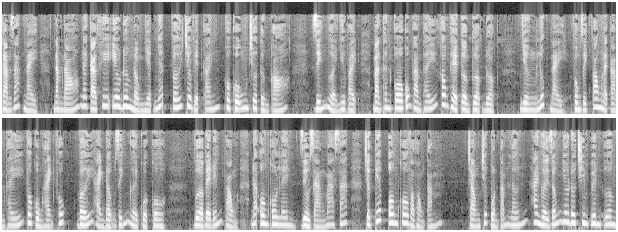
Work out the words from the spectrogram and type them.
Cảm giác này, năm đó, ngay cả khi yêu đương nồng nhiệt nhất với Trương Việt Khánh, cô cũng chưa từng có. Dính người như vậy, bản thân cô cũng cảm thấy không thể tưởng tượng được. Nhưng lúc này, Phùng Dịch Phong lại cảm thấy vô cùng hạnh phúc với hành động dính người của cô. Vừa về đến phòng, đã ôm cô lên, dịu dàng ma sát, trực tiếp ôm cô vào phòng tắm. Trong chiếc bồn tắm lớn, hai người giống như đôi chim uyên ương,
